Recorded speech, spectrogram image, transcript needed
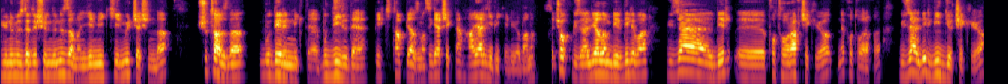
günümüzde düşündüğünüz zaman 22-23 yaşında şu tarzda bu derinlikte, bu dilde bir kitap yazması gerçekten hayal gibi geliyor bana. Çok güzel, yalın bir dili var. Güzel bir e, fotoğraf çekiyor. Ne fotoğrafı? Güzel bir video çekiyor.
